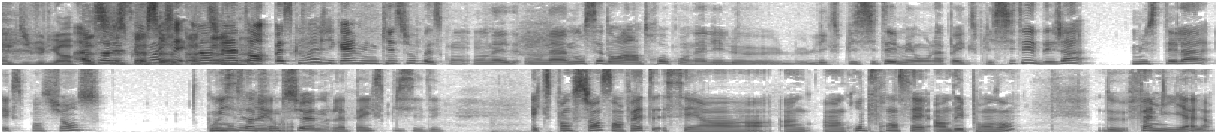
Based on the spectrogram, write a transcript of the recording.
on ne divulguera pas Attends, ce qui parce se que passe moi, non mais attends, parce que moi j'ai quand même une question parce qu'on on a, on a annoncé dans l'intro qu'on allait le- le- l'expliciter, mais on l'a pas explicité. Déjà, Mustela, Expansience, comment ça vrai, fonctionne On l'a pas explicité. Expanscience, en fait, c'est un, un- un groupe français indépendant, de familial,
